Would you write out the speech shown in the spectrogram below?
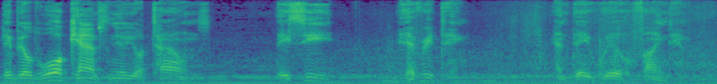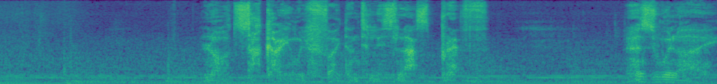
They build war camps near your towns. They see everything. And they will find him. Lord Sakai will fight until his last breath. As will I.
